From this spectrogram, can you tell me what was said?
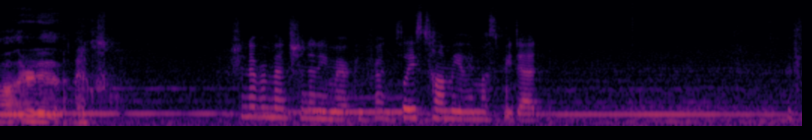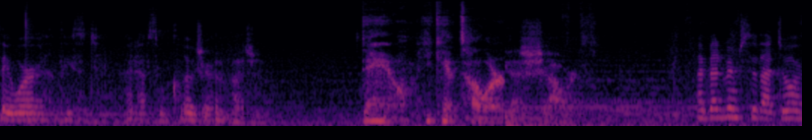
Oh, there it is. A Medical school. She never mentioned any American friends. Please tell me they must be dead. If they were, at least I'd have some closure. Can imagine. Damn, he can't tell her. Need a shower. My bedroom's through that door.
